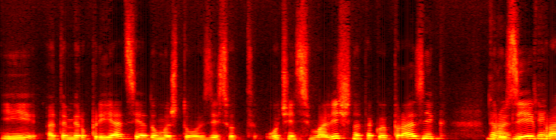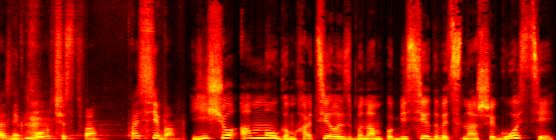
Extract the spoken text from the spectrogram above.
И это мероприятие, я думаю, что здесь вот очень символично такой праздник Да, друзей, замечательно. праздник творчества. Спасибо. Еще о многом хотелось бы нам побеседовать с нашей гостьей,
